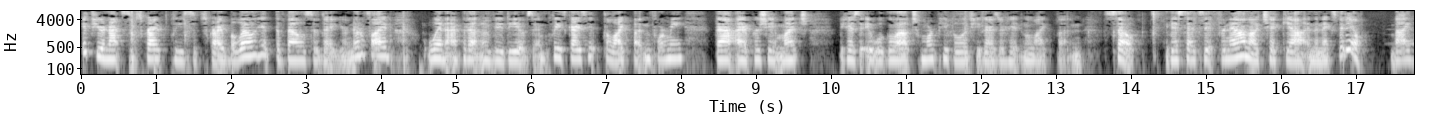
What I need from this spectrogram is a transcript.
If you're not subscribed, please subscribe below. Hit the bell so that you're notified when I put out new videos. And please, guys, hit the like button for me. That I appreciate much because it will go out to more people if you guys are hitting the like button. So, I guess that's it for now, and I'll check you out in the next video. Bye.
